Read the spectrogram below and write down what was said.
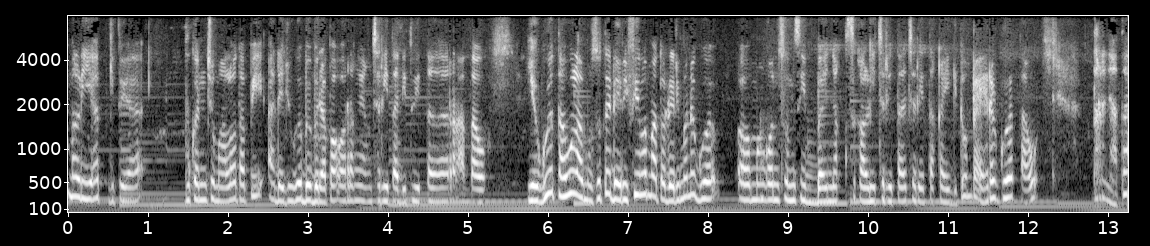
melihat gitu ya bukan cuma lo tapi ada juga beberapa orang yang cerita di Twitter atau ya gue tahu lah maksudnya dari film atau dari mana gue eh, mengkonsumsi banyak sekali cerita-cerita kayak gitu sampai akhirnya gue tahu ternyata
